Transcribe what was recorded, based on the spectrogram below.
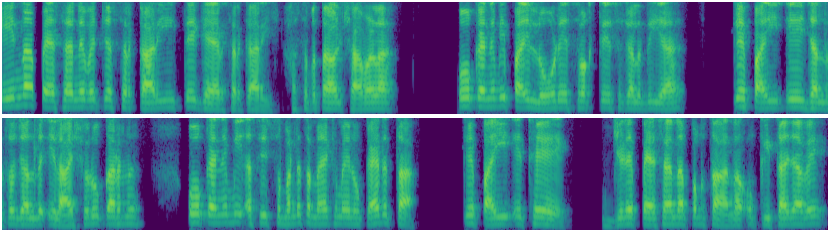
ਇਹਨਾਂ ਪੈਸਿਆਂ ਦੇ ਵਿੱਚ ਸਰਕਾਰੀ ਤੇ ਗੈਰ ਸਰਕਾਰੀ ਹਸਪਤਾਲ ਸ਼ਾਮਲ ਆ। ਉਹ ਕਹਿੰਦੇ ਵੀ ਭਾਈ ਲੋੜ ਇਸ ਵਕਤ ਇਸ ਗੱਲ ਦੀ ਆ ਕਿ ਭਾਈ ਇਹ ਜਲਦ ਤੋਂ ਜਲਦ ਇਲਾਜ ਸ਼ੁਰੂ ਕਰਨ। ਉਹ ਕਹਿੰਦੇ ਵੀ ਅਸੀਂ ਸੰਬੰਧਿਤ ਮਹਿਕਮੇ ਨੂੰ ਕਹਿ ਦਿੱਤਾ ਕਿ ਭਾਈ ਇੱਥੇ ਜਿਹੜੇ ਪੈਸਿਆਂ ਦਾ ਭੁਗਤਾਨ ਆ ਉਹ ਕੀਤਾ ਜਾਵੇ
